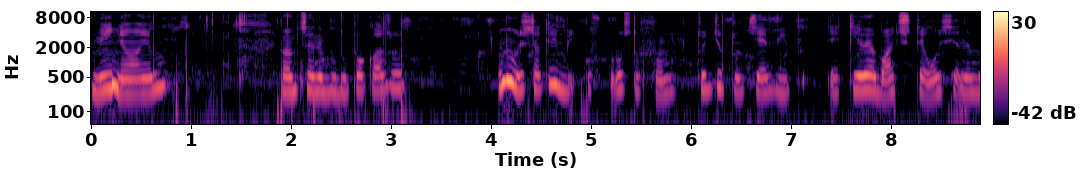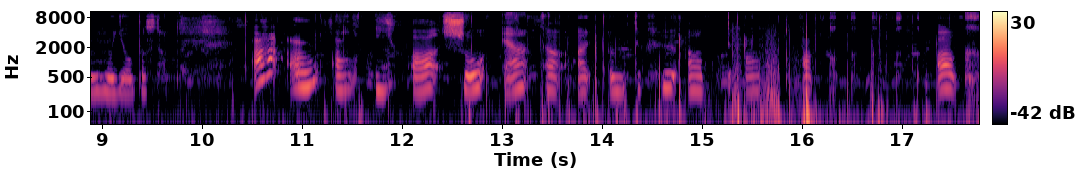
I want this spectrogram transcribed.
Міняємо. Я вам це не буду показувати. Ну, ось такий бі- просто фон. Тоді тут є віп, Який ви бачите, ось я не можу його поставити. А, а, а, і, а, шо, е, а, а, а, а, а, а, к.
